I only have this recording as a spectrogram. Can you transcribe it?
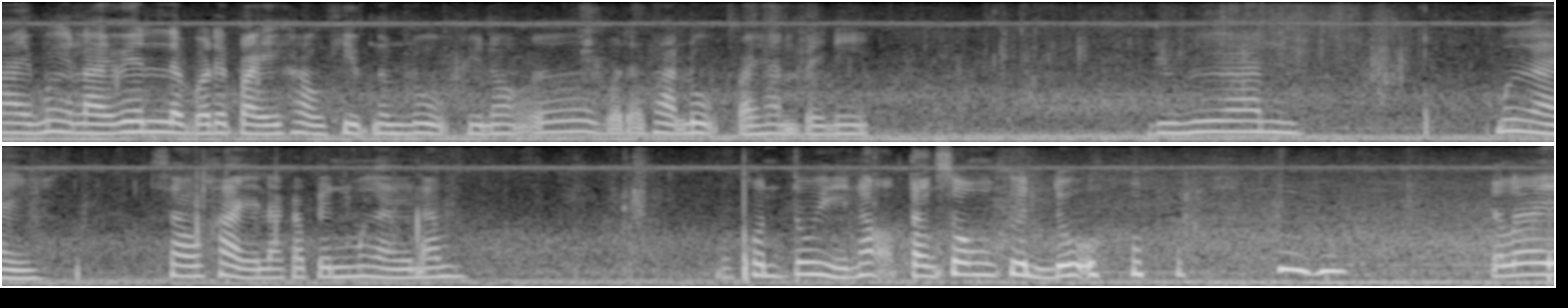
ลายมือลายเว้นแล้วบ่ได้ไปเข้าคลิปน้ำลูกพี่น้องเอ้ยบ่ได้พาลูกไปหันไปนี่อยู่เฮือนเมื่อยเศร้าไข่แล้วก็เป็นเมื่อยน้ำคนตุ้ยเนาะตังทรงขึ้นดุก็เลย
